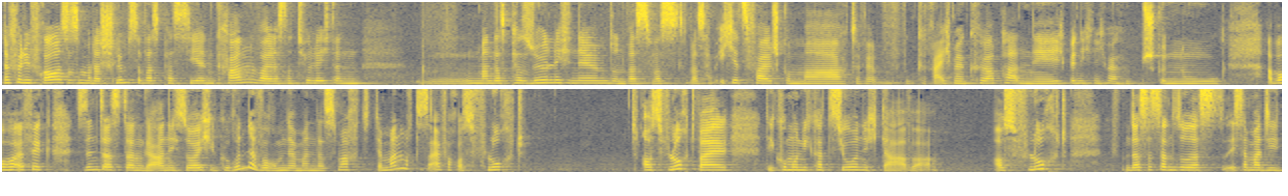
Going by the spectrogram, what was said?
Ne, für die Frau ist es immer das Schlimmste, was passieren kann, weil das natürlich dann mm, man das persönlich nimmt und was, was, was habe ich jetzt falsch gemacht? Reicht mein Körper nicht? Bin ich nicht mehr hübsch genug? Aber häufig sind das dann gar nicht solche Gründe, warum der Mann das macht. Der Mann macht es einfach aus Flucht. Aus Flucht, weil die Kommunikation nicht da war. Aus Flucht, und das ist dann so, dass, ich sag mal, die,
